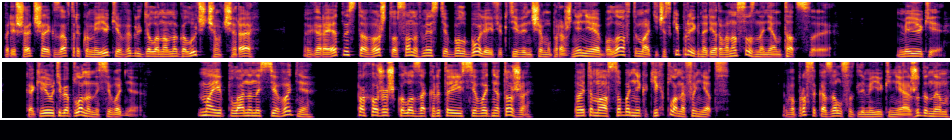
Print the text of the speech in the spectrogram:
Пришедшая к завтраку Миюки выглядела намного лучше, чем вчера. Вероятность того, что сан вместе был более эффективен, чем упражнение, была автоматически проигнорирована сознанием Тацию. «Миюки, какие у тебя планы на сегодня?» «Мои планы на сегодня? Похоже, школа закрыта и сегодня тоже, поэтому особо никаких планов и нет». Вопрос оказался для Миюки неожиданным,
